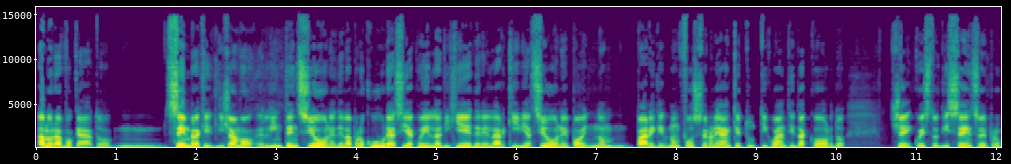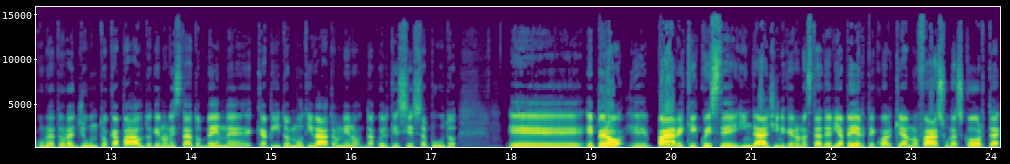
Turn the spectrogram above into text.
allora, avvocato, mh, sembra che diciamo, l'intenzione della Procura sia quella di chiedere l'archiviazione, poi non, pare che non fossero neanche tutti quanti d'accordo c'è questo dissenso del procuratore aggiunto Capaldo che non è stato ben eh, capito e motivato, almeno da quel che si è saputo. Eh, e però eh, pare che queste indagini che erano state riaperte qualche anno fa sulla scorta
